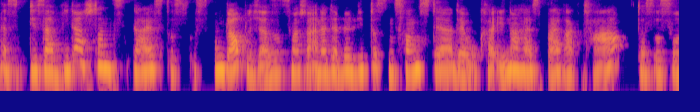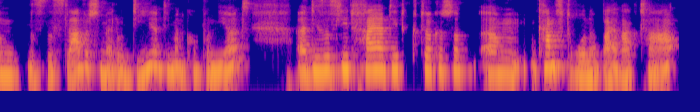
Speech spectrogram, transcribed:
also dieser Widerstandsgeist, das ist unglaublich. Also zum Beispiel einer der beliebtesten Songs der, der Ukraine heißt Bayraktar. Das ist so ein, das ist eine slawische Melodie, die man komponiert. Äh, dieses Lied feiert die türkische ähm, Kampfdrohne Bayraktar.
